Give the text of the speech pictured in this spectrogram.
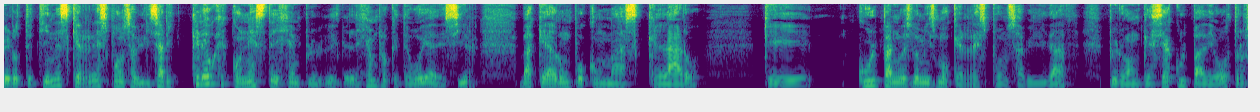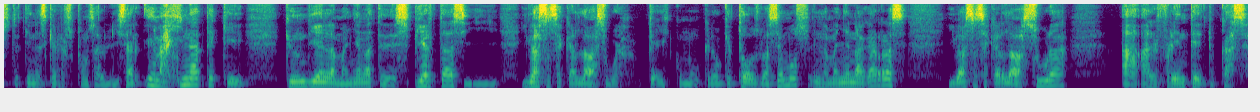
pero te tienes que responsabilizar. Y creo que con este ejemplo, el ejemplo que te voy a decir, va a quedar un poco más claro que culpa no es lo mismo que responsabilidad, pero aunque sea culpa de otros, te tienes que responsabilizar. Imagínate que, un día en la mañana te despiertas y, vas a sacar la basura, ¿ok? Como creo que todos lo hacemos, en la mañana agarras y vas a sacar la basura al frente de tu casa.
